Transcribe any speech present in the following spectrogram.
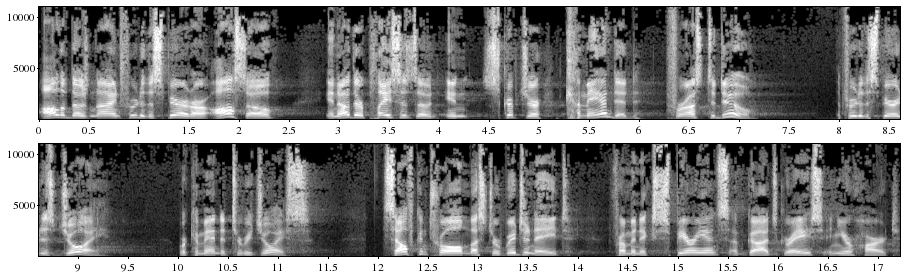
all of those nine fruit of the Spirit are also in other places of, in Scripture commanded for us to do. The fruit of the Spirit is joy. We're commanded to rejoice. Self control must originate from an experience of God's grace in your heart,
